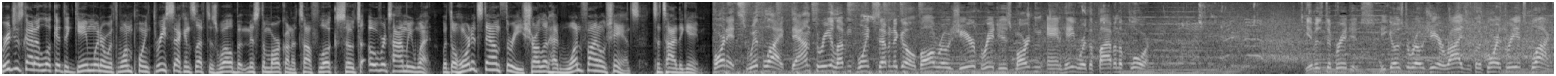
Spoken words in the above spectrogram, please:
Bridges got a look at the game winner with 1.3 seconds left as well, but missed the mark on a tough look. So to overtime we went. With the Hornets down three, Charlotte had one final chance to tie the game. Hornets with life, down three, 11.7 to go. Ball Rozier, Bridges, Martin, and Hayward, the five on the floor. Give us to Bridges. He goes to Rozier, rises for the corner three, it's blocked.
